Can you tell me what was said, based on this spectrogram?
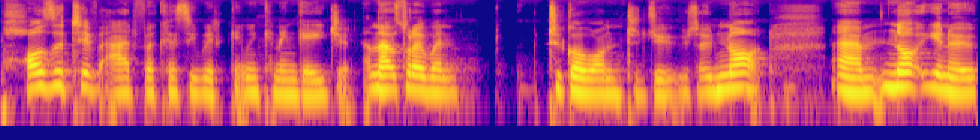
positive advocacy we can, we can engage in. And that's what I went to go on to do. So not um not, you know,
